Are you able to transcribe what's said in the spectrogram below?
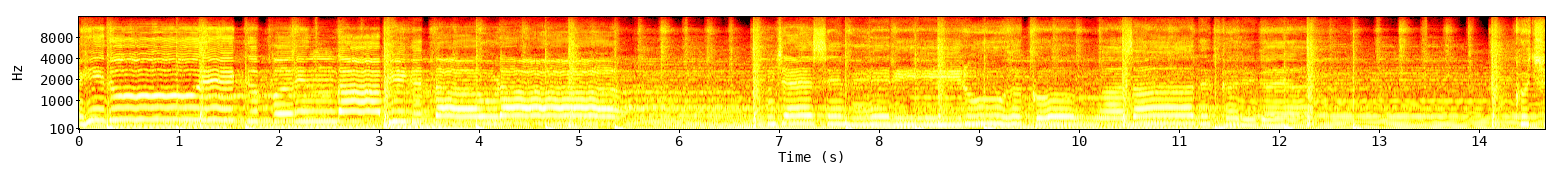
कहीं दूर एक परिंदा भीगता उड़ा। जैसे मेरी रूह को आज़ाद कर गया। कुछ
